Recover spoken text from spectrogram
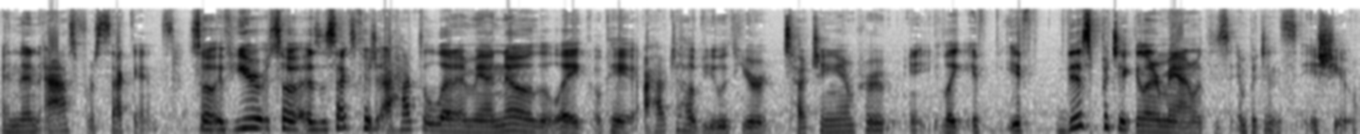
And then ask for seconds. So if you're so as a sex coach, I have to let a man know that like, okay, I have to help you with your touching improve. Eh, like if if this particular man with his impotence issue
